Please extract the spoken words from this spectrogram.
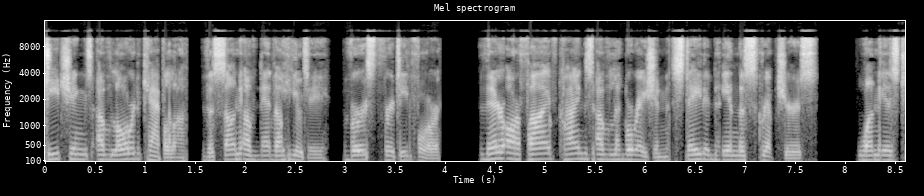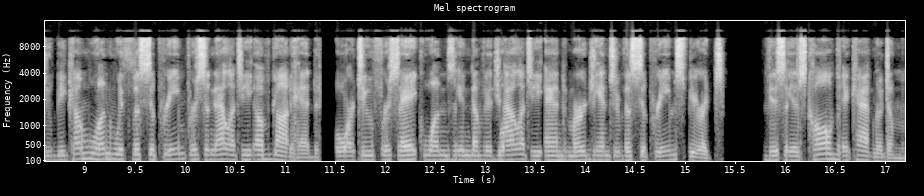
Teachings of Lord Kapila, the son of Devahuti, verse 34. There are five kinds of liberation stated in the scriptures. One is to become one with the Supreme Personality of Godhead, or to forsake one's individuality and merge into the Supreme Spirit. This is called ekadmadam.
